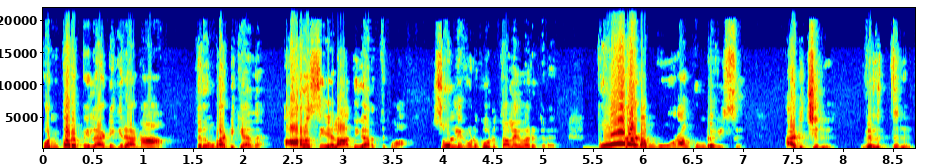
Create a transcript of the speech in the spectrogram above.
பொன்பரப்பில அடிக்கிறானா? திரும்ப அடிக்காத. அரசியலா அதிகாரத்துக்கு வா. சொல்லி கொடுக்க ஒரு தலைவர் இருக்கிறார். போராடம் பூரா குண்ட வீசு. அடிச்சிரு வெளுத்துரு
